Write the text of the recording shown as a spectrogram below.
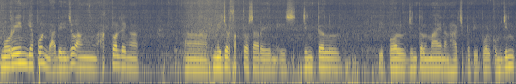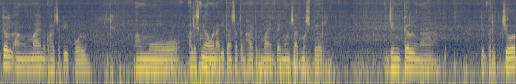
Moraine gyapon gabi din so ang actual nga uh, major factor sa rain is gentle people gentle mind and hearts of the people. Kung gentle ang mind ug hearts of people ang mo alis nga wala gikan sa tang heart of mind paingon sa atmosphere. Gentle nga temperature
